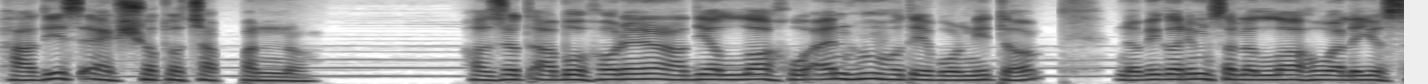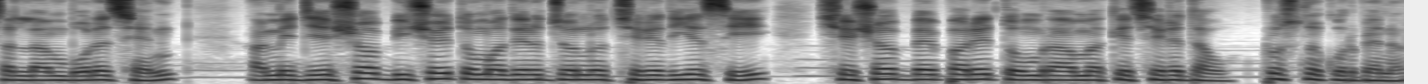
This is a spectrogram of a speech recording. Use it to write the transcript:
হাদিস একশত ছাপ্পান্ন। হজরত আবু হরের আদি আল্লাহ আনহু হতে বর্ণিত, নবী করিম সাল্লাহু আলাইসাল্লাম বলেছেন, আমি যেসব বিষয় তোমাদের জন্য ছেড়ে দিয়েছি, সেসব ব্যাপারে তোমরা আমাকে ছেড়ে দাও, প্রশ্ন করবে না।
